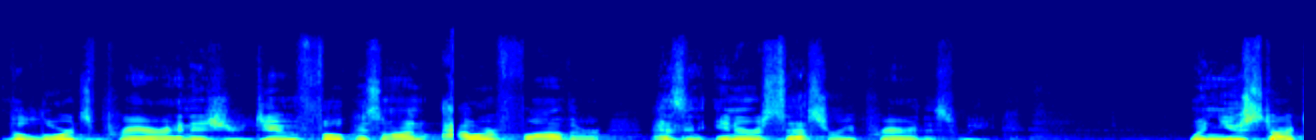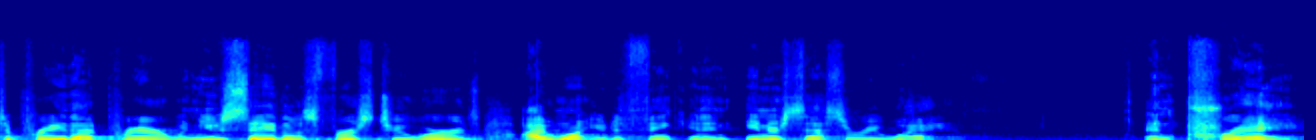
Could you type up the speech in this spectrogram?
the Lord's Prayer, and as you do, focus on Our Father as an intercessory prayer this week. When you start to pray that prayer, when you say those first two words, I want you to think in an intercessory way and pray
